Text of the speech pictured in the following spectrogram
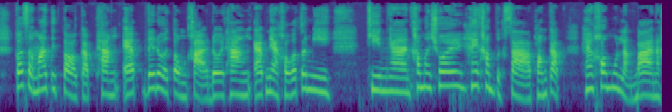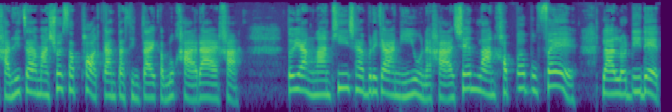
ๆ ก็สามารถติดต่อกับทางแอป ได้โดยตรงค่ะ โดยทางแอปเนี่ยเขาก็จะมีทีมงานเข้ามาช่วยให้คำปรึกษา พร้อมกับให้ข้อมูลหลังบ้านนะคะ ที่จะมาช่วย support การตัดสินใจกับลูกค้าได้ค่ะตัวอย่างร้านที่ใช้บริการนี้อยู่นะคะ เช่นร้าน Copper Buffet ร้านรสดีเด็ด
